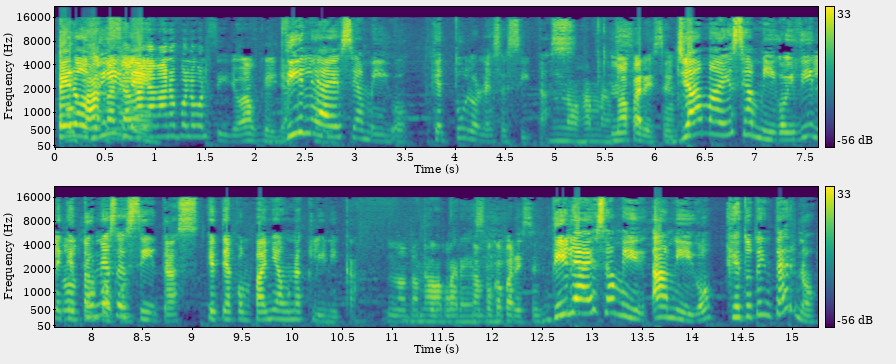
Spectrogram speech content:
Pero O pa- dile. la mano por los bolsillos. Ah, ya. Dile a ese amigo que tú lo necesitas. No, jamás. No aparecen. Llama a ese amigo y dile No, que tú tampoco. necesitas que te acompañe a una clínica. No, tampoco, aparecen. tampoco aparecen. Dile a ese ami- amigo que tú te interno,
